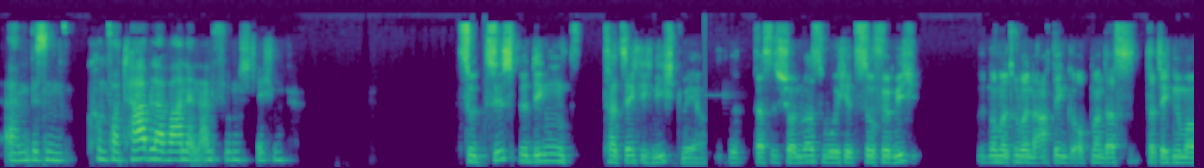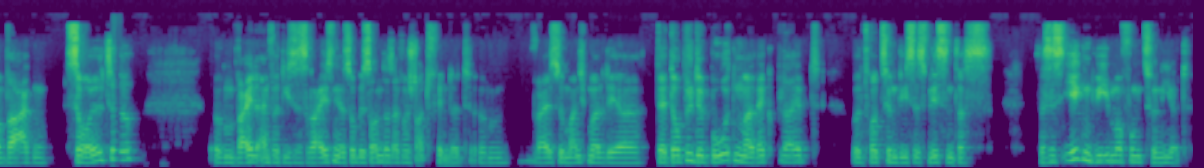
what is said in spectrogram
äh, ein bisschen komfortabler waren, in Anführungsstrichen? Zu CIS-Bedingungen tatsächlich nicht mehr. Das ist schon was, wo ich jetzt so für mich nochmal drüber nachdenke, ob man das tatsächlich nochmal wagen sollte, ähm, weil einfach dieses Reisen ja so besonders einfach stattfindet. Ähm, weil so manchmal der, der doppelte Boden mal wegbleibt und trotzdem dieses Wissen, dass, dass es irgendwie immer funktioniert.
